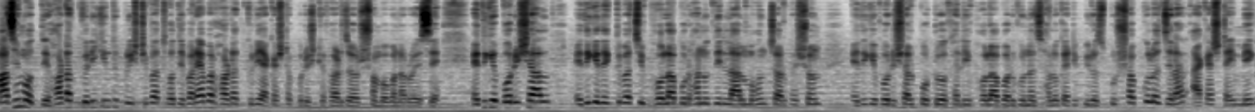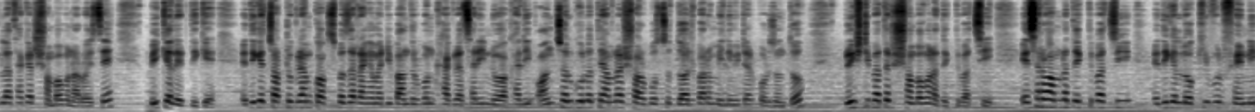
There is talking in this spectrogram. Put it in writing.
মাঝে মধ্যে হঠাৎ করেই কিন্তু বৃষ্টিপাত হতে পারে, আবার হঠাৎ করে আকাশটা পরিষ্কার হয়ে যাওয়ার সম্ভাবনা রয়েছে। এদিকে বরিশাল, এদিকে দেখতে পাচ্ছি ভোলা, বুরহানুদ্দিন, লালমোহন, চরফেশন, এদিকে বরিশাল, পটুয়াখালী, ভোলা, বরগুনা, ঝালকাঠি, পিরোজপুর সবগুলো জেলার আকাশটাই মেঘলা থাকার সম্ভাবনা রয়েছে বিকেলের দিকে। এদিকে চট্টগ্রাম, কক্সবাজার রাঙামাটি বান্দরবন, খাগড়াছড়ি, নোয়াখালী অঞ্চলগুলোতে আমরা সর্বোচ্চ দশ বারো মিলিমিটার পর্যন্ত বৃষ্টিপাতের সম্ভাবনা দেখতে পাচ্ছি। এছাড়াও আমরা দেখতে পাচ্ছি এদিকে লক্ষ্মীপুর, ফেনী,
